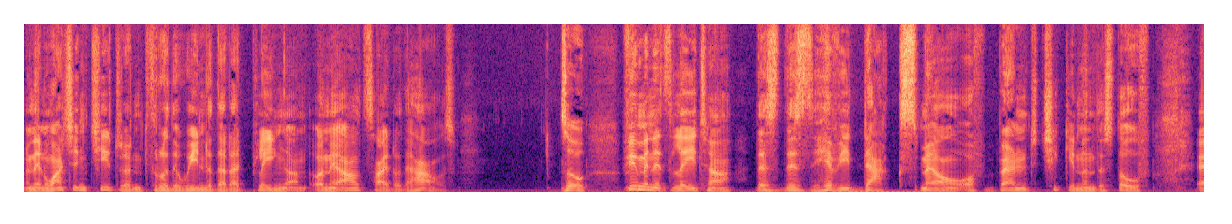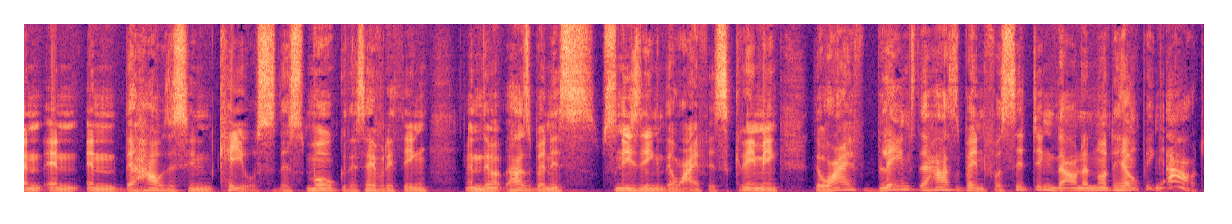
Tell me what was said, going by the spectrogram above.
and then watching children through the window that are playing on, on the outside of the house. So a few minutes later, there's this heavy dark smell of burnt chicken on the stove, and, and, and the house is in chaos. There's smoke, there's everything, and the husband is sneezing, the wife is screaming. The wife blames the husband for sitting down and not helping out,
